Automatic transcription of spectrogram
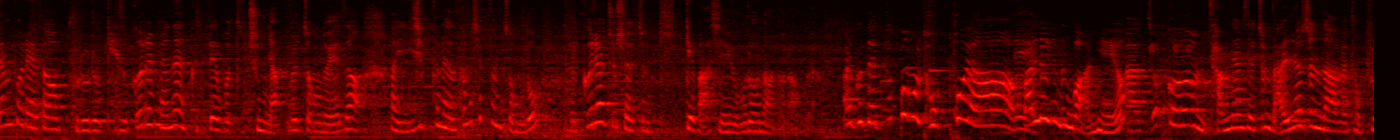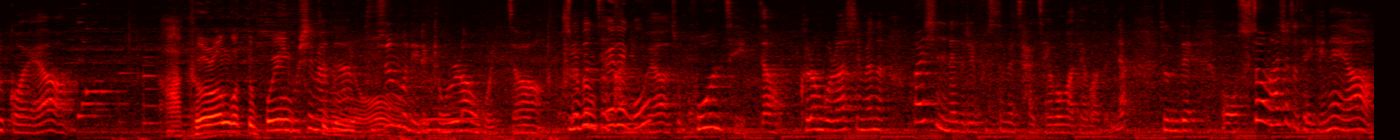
센 불에서 부르르 계속 끓으면은 그때부터 중약불 정도에서 한 20분에서 30분 정도 네, 끓여주셔야 좀 깊게 맛이 우러나더라고요. 아니 근데 뚜껑을 덮어야 네. 빨리 익는 거 아니에요? 아 조금 잡냄새 좀 날려준 다음에 덮을 거예요. 아 그런 것도 보시면은 포인트군요. 부순물이 이렇게 올라오고 있죠. 붉은 채가 끓이고? 아니고요. 좀 고운 채 있죠. 그런 걸로 하시면은 훨씬 얘네들이 불순물이 잘 제거가 되거든요. 근데 어, 수저로 하셔도 되긴 해요.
